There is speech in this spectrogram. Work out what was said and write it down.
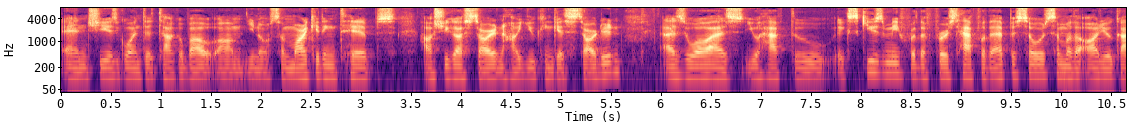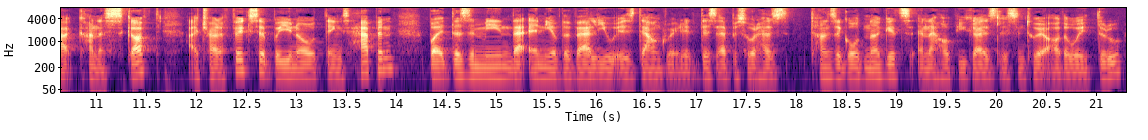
and she is going to talk about, um, you know, some marketing tips, how she got started, and how you can get started, as well as you have to excuse me for the first half of the episode. Some of the audio got kind of scuffed. I try to fix it, but you know, things happen. But it doesn't mean that any of the value is downgraded. This episode has tons of gold nuggets, and I hope you guys listen to it all the way through.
